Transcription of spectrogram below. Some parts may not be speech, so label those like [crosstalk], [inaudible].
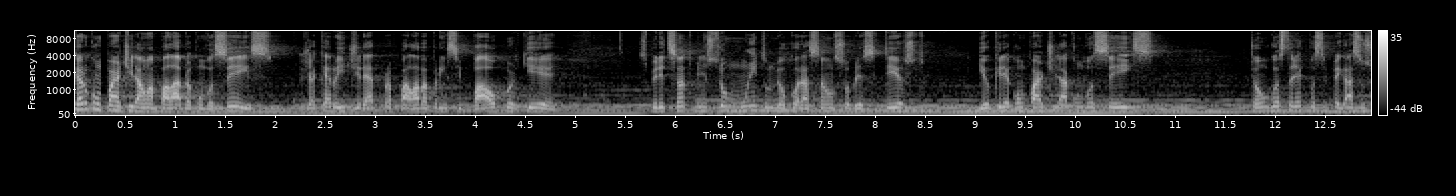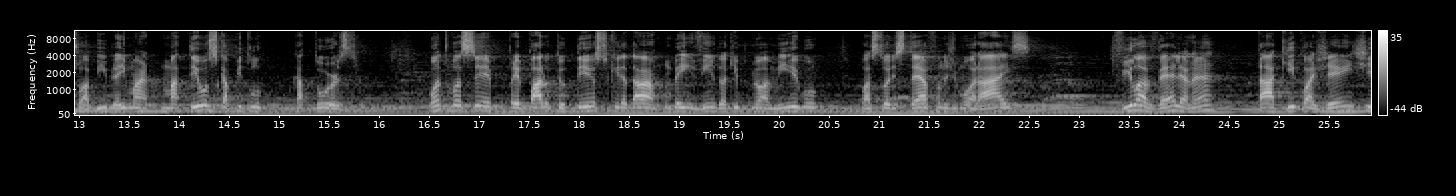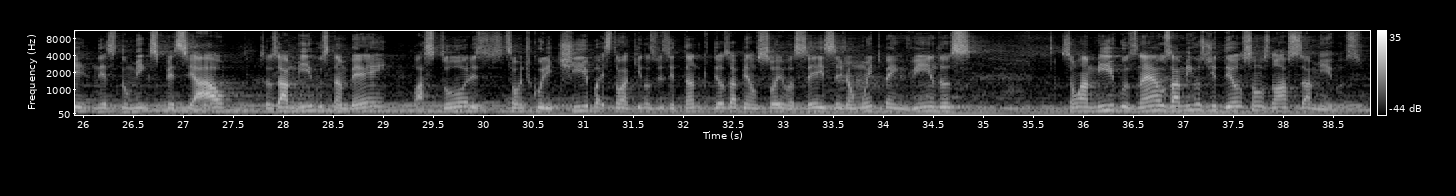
quero compartilhar uma palavra com vocês. Eu já quero ir direto para a palavra principal, porque o Espírito Santo ministrou muito no meu coração sobre esse texto. E eu queria compartilhar com vocês. Então gostaria que você pegasse a sua Bíblia aí, Mateus capítulo 14. Enquanto você prepara o teu texto, queria dar um bem-vindo aqui para o meu amigo, pastor Stefano de Moraes, Vila Velha, né? Está aqui com a gente nesse domingo especial. Seus amigos também, pastores, são de Curitiba, estão aqui nos visitando. Que Deus abençoe vocês, sejam muito bem-vindos. São amigos, né? Os amigos de Deus são os nossos amigos.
